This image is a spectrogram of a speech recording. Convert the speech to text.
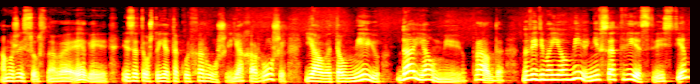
А мы же из собственного эго, из-за того, что я такой хороший, я хороший, я это умею. Да, я умею, правда. Но, видимо, я умею не в соответствии с тем,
